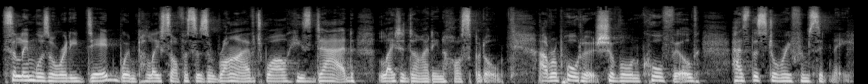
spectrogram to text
Salim was already dead when police officers arrived, while his dad later died in hospital. Our reporter Siobhan Caulfield has the story from Sydney.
